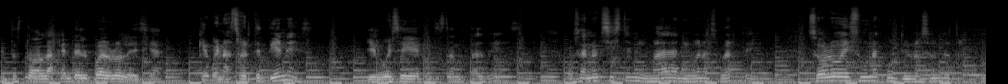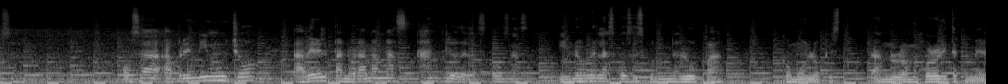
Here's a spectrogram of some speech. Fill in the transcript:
Entonces toda la gente del pueblo le decía, qué buena suerte tienes. Y el güey seguía contestando, tal vez. O sea, no existe ni mala ni buena suerte. Solo es una continuación de otra cosa. O sea, aprendí mucho a ver el panorama más amplio de las cosas y no ver las cosas con una lupa como lo que a lo mejor ahorita que me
